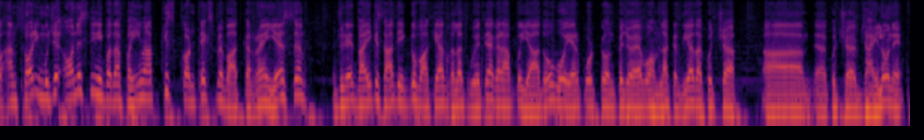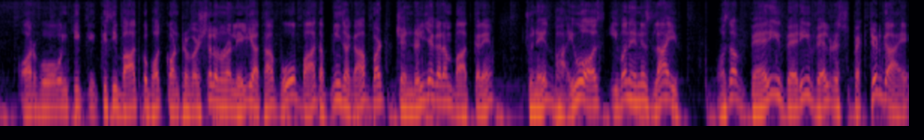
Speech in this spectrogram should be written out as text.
आई एम सॉरी मुझे ऑनेस्टली नहीं पता, फहीम, आप किस कॉन्टेक्स्ट में बात कर रहे हैं? यस जुनेद भाई के साथ एक दो वाकयात गलत हुए थे। अगर आपको याद हो वो एयरपोर्ट पे उन पे जो है वो हमला कर दिया था कुछ आ, कुछ जाहिलों ने। और वो उनकी कि, किसी बात को बहुत कॉन्ट्रोवर्शियल उन्होंने ले लिया था। वो बात अपनी जगह बट जनरली अगर हम बात करें जुनेद भाई was even in his life was a very very well respected guy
